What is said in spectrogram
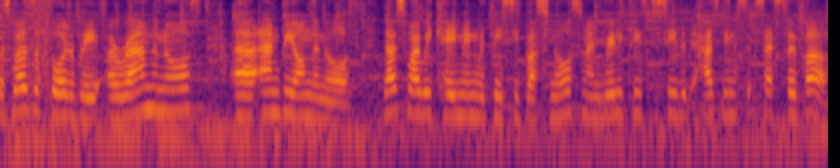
as well as affordably around the north uh, and beyond the north. That's why we came in with BC Bus North and I'm really pleased to see that it has been a success so far.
